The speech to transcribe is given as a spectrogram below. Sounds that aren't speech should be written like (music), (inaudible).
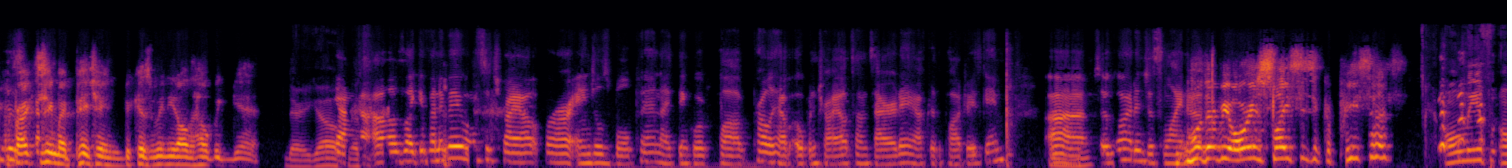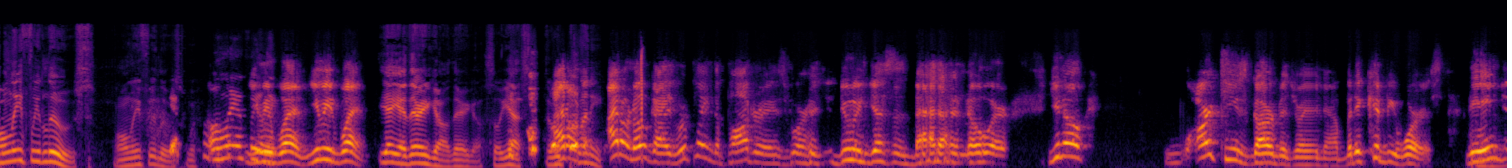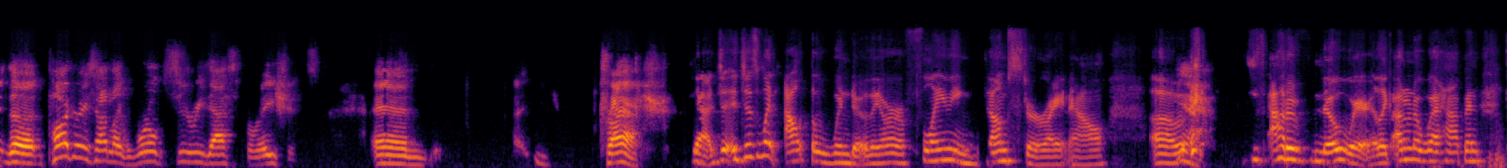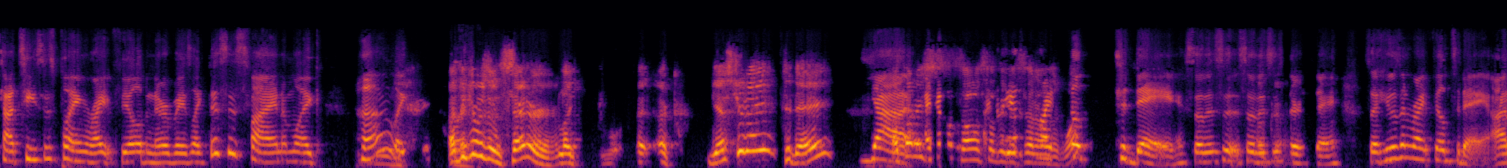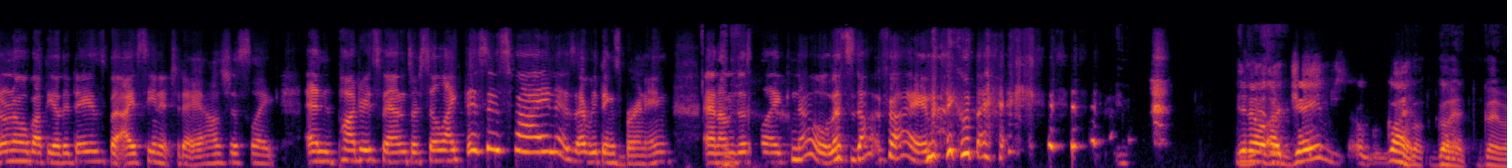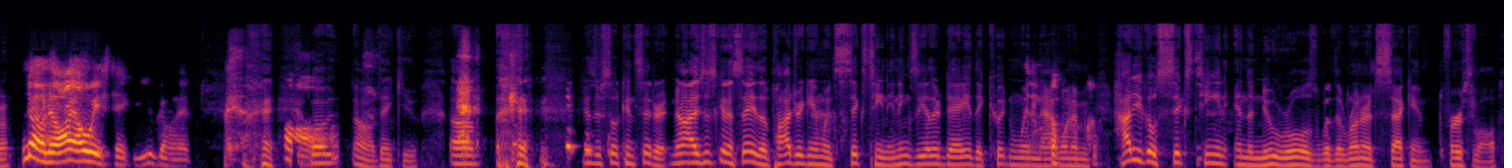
Just, Practicing my pitching because we need all the help we can get. There you go. Yeah, That's... I was like, if anybody wants to try out for our Angels bullpen, I think we'll probably have open tryouts on Saturday after the Padres game. Uh, mm-hmm. so go ahead and just line Will up. Will there be orange slices and Capri (laughs) only if only if we lose. Only if we lose. Yeah, only if we you lose. mean when? You mean when? Yeah, yeah. There you go. There you go. So yes, I don't. Plenty. I don't know, guys. We're playing the Padres. We're doing just as bad out of nowhere. You know, our team's garbage right now, but it could be worse. The mm-hmm. Angel, the Padres had like World Series aspirations, and trash. Yeah, it just went out the window. They are a flaming dumpster right now. Um, yeah. (laughs) Just out of nowhere. Like, I don't know what happened. Tatis is playing right field, and everybody's like, this is fine. I'm like, huh? Mm. Like, I think it was in center, like uh, uh, yesterday, today. Yeah. I thought I, I saw something in center. Right I was like, what? Today. So this is so this okay. is Thursday. So he was in right field today. I don't know about the other days, but I seen it today. And I was just like, and Padres fans are still like, this is fine as everything's burning. And I'm just like, no, that's not fine. (laughs) Like what the heck? you know, uh, James, oh, go ahead. Go, go, ahead. Go ahead, bro. No, no, I always take it. You go ahead. (laughs) well, oh, thank you. Um, (laughs) guys are so considerate. No, I was just gonna say the Padre game went 16 innings the other day. They couldn't win that one. I mean, (laughs) how do you go 16 in the new rules with the runner at second? First of all,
